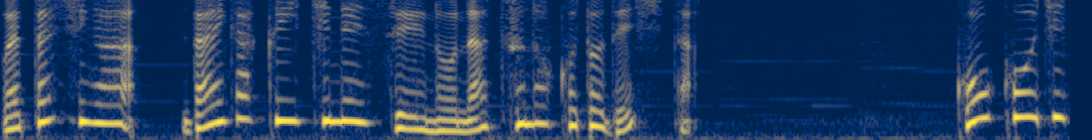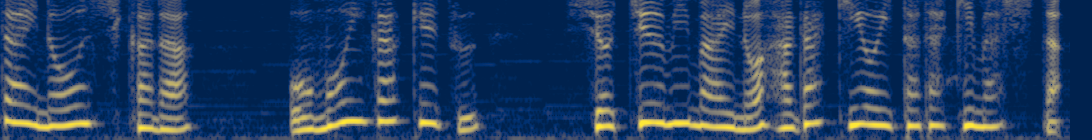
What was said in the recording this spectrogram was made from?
私が大学1年生の夏のことでした。高校時代の恩師から思いがけず初中見舞いのハガキをいただきました。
